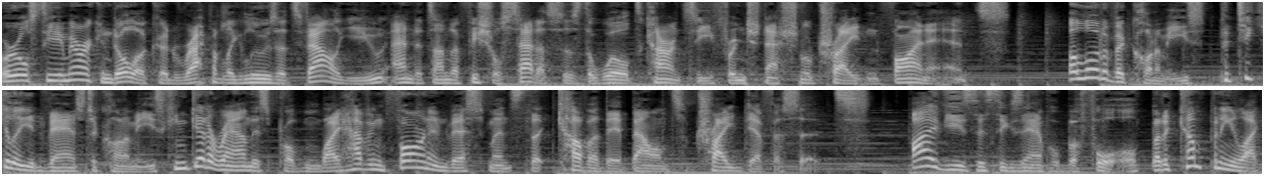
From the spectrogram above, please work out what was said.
or else the American dollar could rapidly lose its value and its unofficial status as the world's currency for international trade and finance. A lot of economies, particularly advanced economies, can get around this problem by having foreign investments that cover their balance of trade deficits. I've used this example before, but a company like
